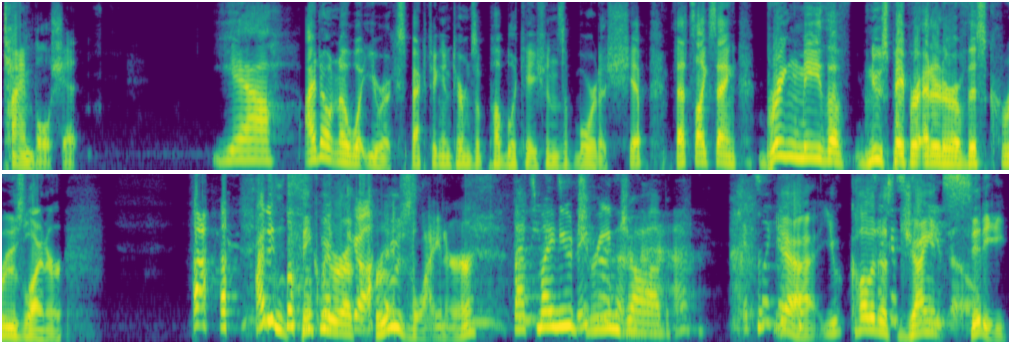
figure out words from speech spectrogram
time bullshit Yeah, I don't know what you were expecting in terms of publications aboard a ship. That's like saying, bring me the newspaper editor of this cruise liner. i didn't think we Oh were my a cruise liner That's I mean, my new dream job. that. It's like a- yeah you call it It's a like a giant city, though. city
